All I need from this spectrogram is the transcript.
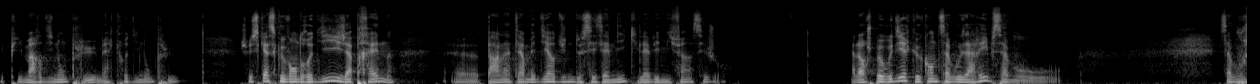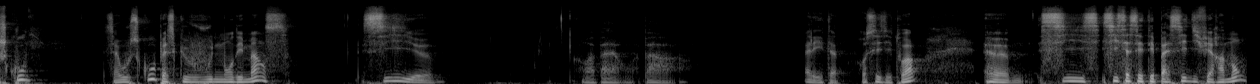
Et puis mardi non plus, mercredi non plus. Jusqu'à ce que vendredi, j'apprenne euh, par l'intermédiaire d'une de ses amies qu'il avait mis fin à ses jours. Alors je peux vous dire que quand ça vous arrive, ça vous ça vous secoue. Ça vous secoue parce que vous vous demandez mince si euh, on va pas on va pas allez Ethan, ressaisis-toi. Euh, si, si, ça s'était passé différemment,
